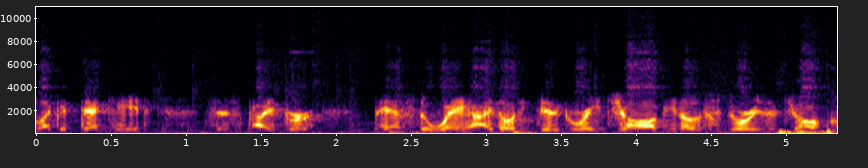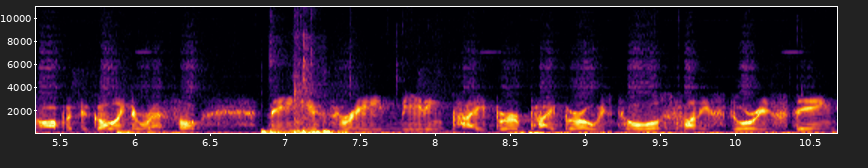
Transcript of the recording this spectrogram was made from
like a decade since Piper passed away. I thought he did a great job. You know the stories of John Carpenter going to wrestle Mania 3, meeting Piper. Piper always told those funny stories, staying,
